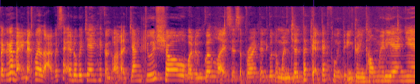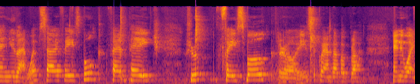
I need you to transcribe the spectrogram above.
Chào tất cả các bạn đã quay lại với sách Adobe Trang hay còn gọi là Trang Chuối Show và đừng quên like, share, subscribe kênh của tụi mình trên tất cả các phương tiện truyền thông media nha như là website, Facebook, fanpage, group Facebook, rồi Instagram, bla bla bla. Anyway,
